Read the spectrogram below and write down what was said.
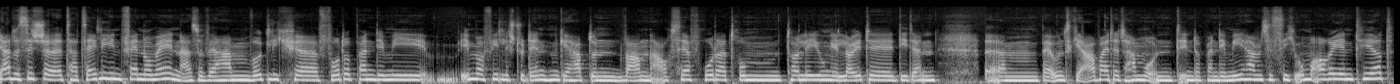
Ja, das ist äh, tatsächlich ein Phänomen. Also wir haben wirklich äh, vor der Pandemie immer viele Studenten gehabt und waren auch sehr froh darum, tolle junge Leute, die dann ähm, bei uns gearbeitet haben. Und in der Pandemie haben sie sich umorientiert,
